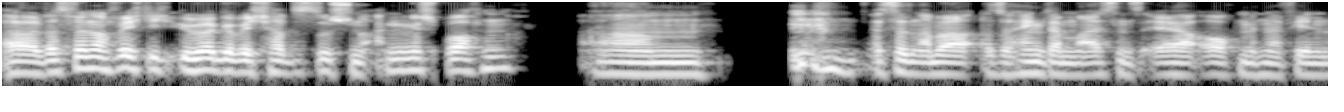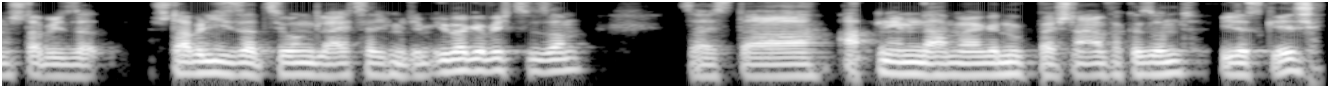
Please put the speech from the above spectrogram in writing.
Äh, das wäre noch wichtig. Übergewicht hattest du schon angesprochen. Ähm, ist dann aber, also hängt dann meistens eher auch mit einer fehlenden Stabilisa Stabilisation gleichzeitig mit dem Übergewicht zusammen. Das heißt, da abnehmen, da haben wir genug bei Schnell einfach gesund, wie das geht,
